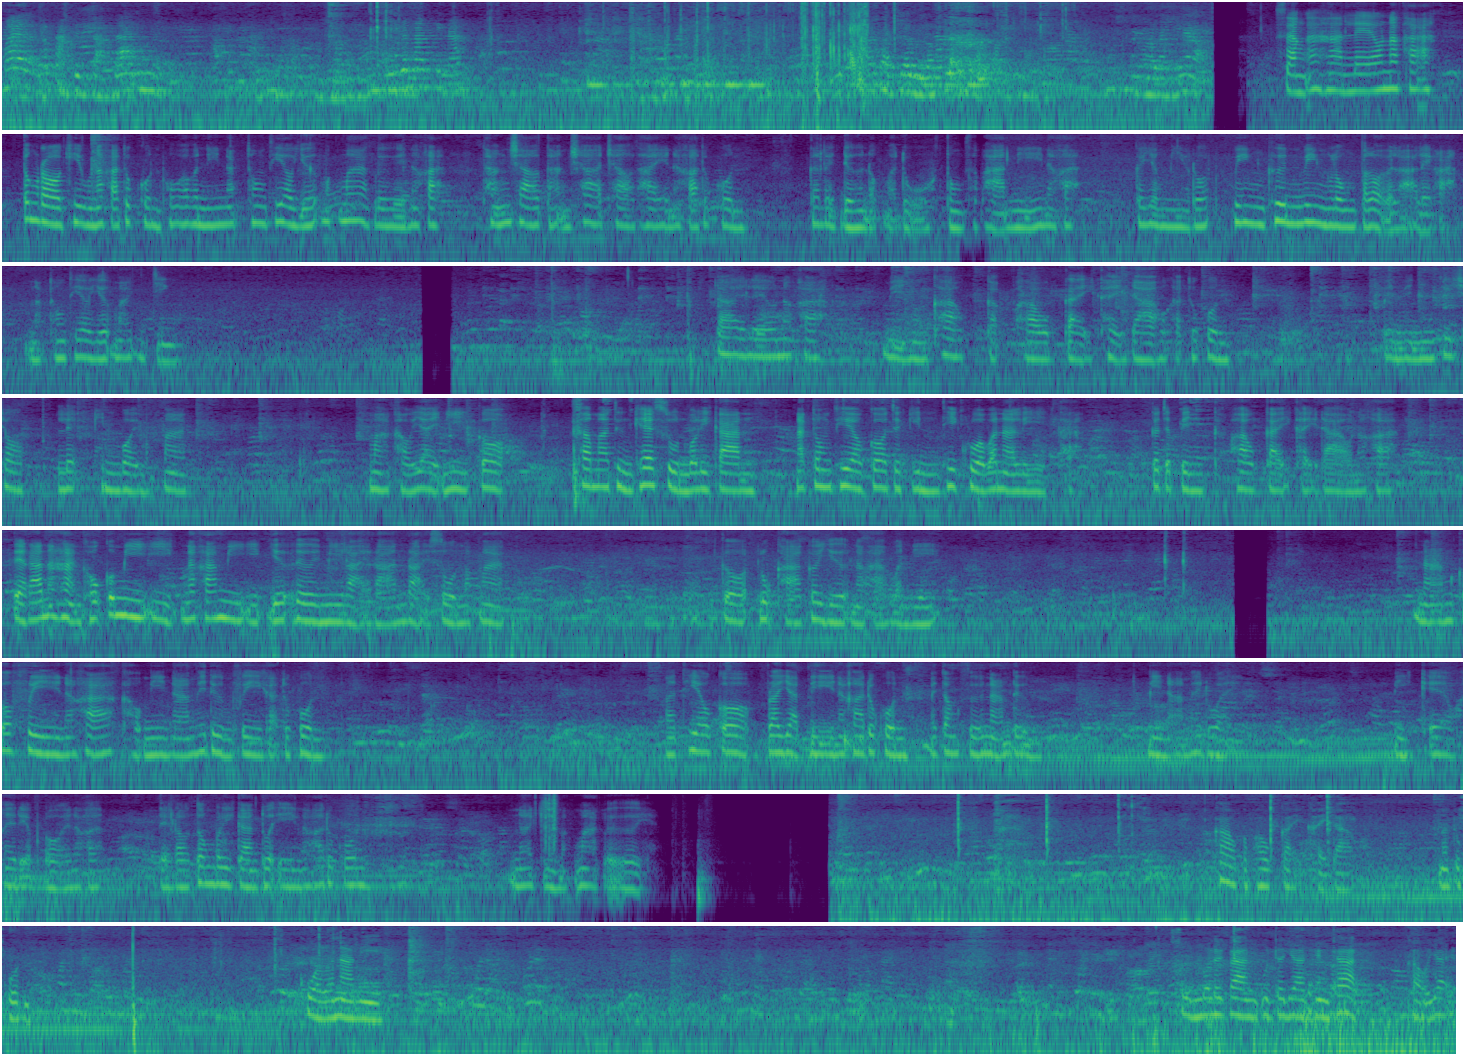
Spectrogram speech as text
ไม่แล้วก็สั่งเป็นสั่งได้ที่หนึ่งนี่ ก็น่ากินนะสั่งอาหารแล้วนะคะ ต้องรอคิวนะคะ ทุกคนเพราะว่าวันนี้นักท่องเที่ยวเยอะมาก ๆเลยนะคะ ทั้งชาวต่างชาติชาวไทยนะคะ ทุกคนก็เลยเดินออกมาดูตรงสะพานนี้นะคะ ก็ยังมีรถวิ่งขึ้นวิ่งลงตลอดเวลาเลยค่ะ นักท่องเที่ยวเยอะมากจริงๆ ได้แล้วนะคะ เมนูข้าวกับเพราไก่ไข่ดาวค่ะทุกคน เป็นเมนูที่ชอบและกินบ่อยมากๆ มาเขาใหญ่นี่ก็ถ้ามาถึงแค่ศูนย์บริการนักท่องเที่ยวก็จะกินที่ครัววนาลีค่ะ ก็จะเป็นกะเพราไก่ไข่ดาวนะคะ แต่ร้านอาหารเขาก็มีอีกนะคะ มีอีกเยอะเลย มีหลายร้านหลายโซนมากๆ ก็ลูกค้าก็เยอะนะคะวันนี้ น้ำก็ฟรีนะคะ เขามีน้ำให้ดื่มฟรีค่ะทุกคน มาเที่ยวก็ประหยัดดีนะคะทุกคนไม่ต้องซื้อน้ำดื่ม มีน้ำให้ด้วย มีแก้วให้เรียบร้อยนะคะ แต่เราต้องบริการตัวเองนะคะทุกคน น่ากินมาก ๆ เลย ข้าวกะเพราไก่ไข่ดาวนะทุกคนครัววนาดีศูนย์บริการอุทยานแห่งชาติ เขาใหญ่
